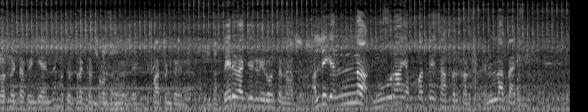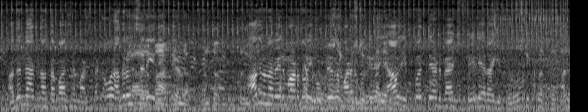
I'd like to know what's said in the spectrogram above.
ಗೌರ್ಮೆಂಟ್ ಆಫ್ ಇಂಡಿಯಾದಿಂದ ಮತ್ತು ಡ್ರಗ್ ಕಂಟ್ರೋಲ್ ಡಿಪಾರ್ಟ್ಮೆಂಟ್ಗಳಿಂದ ಬೇರೆ ರಾಜ್ಯಗಳಿರುವಂಥ ಲ್ಯಾಬ್ ಅಲ್ಲಿಗೆಲ್ಲ ನೂರ ಎಪ್ಪತ್ತೈದು ಸ್ಯಾಂಪಲ್ ಕಳಿಸ್ತಾರೆ, ಎಲ್ಲ ಬ್ಯಾಚ್ ಅದನ್ನು ನಾವು ತಪಾಸಣೆ ಮಾಡಿಸಿದಾಗ ಅವ್ರು ಅದರಲ್ಲಿ ಸರಿ ಇದೆ ಅಂತ ಹೇಳಿದ್ರು ಆದರೂ ನಾವೇನು ಮಾಡೋದು, ಈಗ ಉಪಯೋಗ ಮಾಡೋದು ಗೊತ್ತಿಲ್ಲ ಯಾವ್ದು ಇಪ್ಪತ್ತೆರಡು ಬ್ಯಾಚ್ ಫೇಲಿಯರ್ ಆಗಿತ್ತು, ಅದು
